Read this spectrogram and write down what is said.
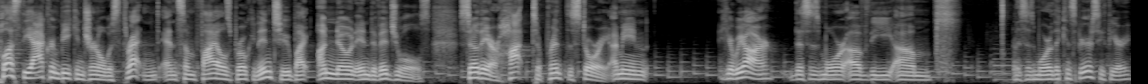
Plus, the Akron Beacon Journal was threatened and some files broken into by unknown individuals. So they are hot to print the story. I mean, here we are. This is more of the um, this is more of the conspiracy theory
